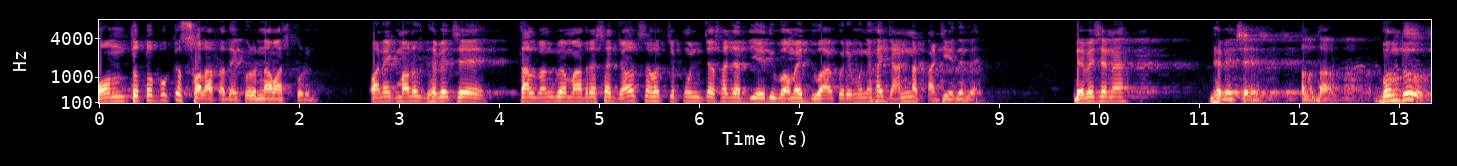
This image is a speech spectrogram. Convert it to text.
অন্তত পক্ষে সলাত আদায় করুন, নামাজ পড়ুন। অনেক মানুষ ভেবেছে, তালবাংলুয়া মাদ্রাসা জলসা হচ্ছে পঞ্চাশ হাজার দিয়ে দিব, আমায় দোয়া করে মনে হয় জান্নাত পাঠিয়ে দেবে। ভেবেছে না? ভেবেছে। আল্লাহ। বন্ধু,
